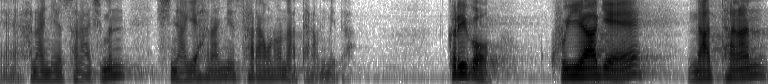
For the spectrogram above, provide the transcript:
하나님의 선하심은 신약의 하나님의 사랑으로 나타납니다. 그리고 구약에 나타난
